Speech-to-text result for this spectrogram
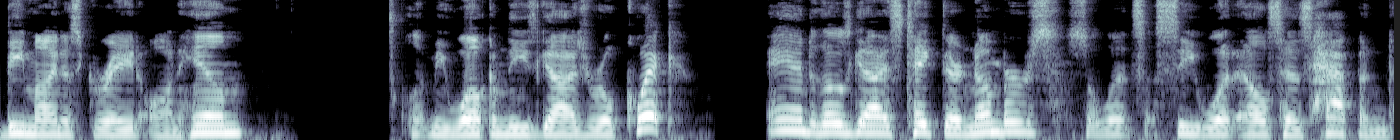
B minus grade on him. Let me welcome these guys real quick. And those guys take their numbers. So let's see what else has happened.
